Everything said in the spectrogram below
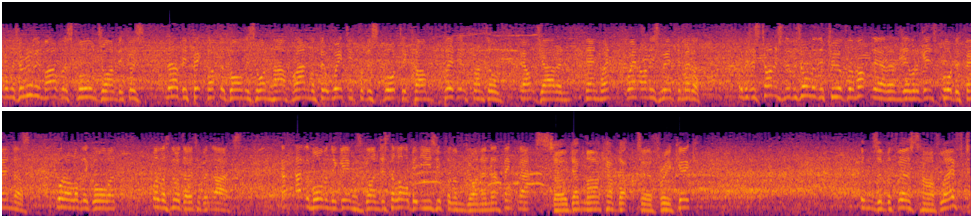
It was a really marvellous goal, John, because there they picked up the ball in his own half, ran with it, waited for the sport to come, played it in front of Elkjær, and then went, went on his way into the middle. It was astonishing. There was only the two of them up there, and they were against four defenders. What a lovely goal. Well, there's no doubt about that at the moment the game has gone just a little bit easier for them, John, and I think that's... So Denmark have that uh, free kick. Of the first half left.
